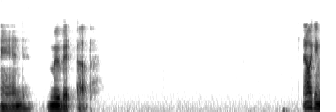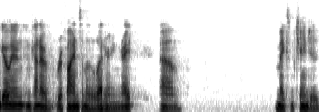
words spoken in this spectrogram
and move it up. Now I can go in and kind of refine some of the lettering, right? Um, make some changes.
